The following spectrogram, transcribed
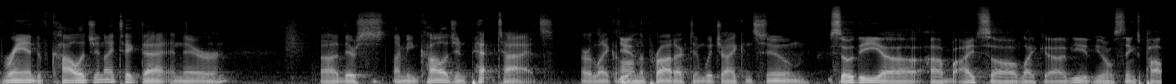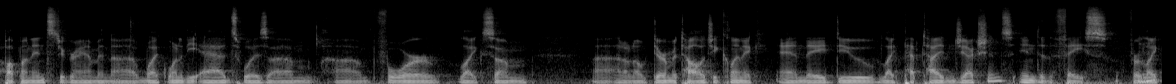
brand of collagen, I take that, and they're Mhm. Uh, there's, I mean, collagen peptides are like Yeah. on the product in which I consume. So the uh, um, I saw like uh, you, you know things pop up on Instagram, and uh, like one of the ads was um, um, for like some uh, I don't know dermatology clinic, and they do like peptide injections into the face for Mhm. like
